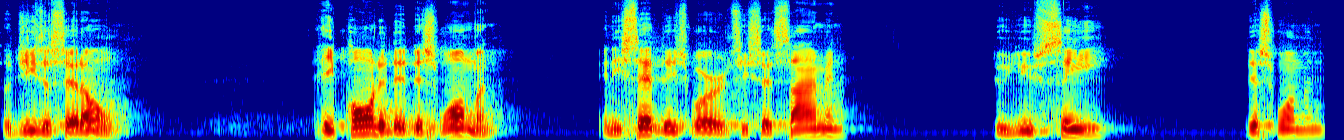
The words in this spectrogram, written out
So Jesus said on he pointed at this woman and he said these words. He said, Simon, do you see this woman?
